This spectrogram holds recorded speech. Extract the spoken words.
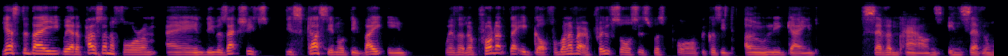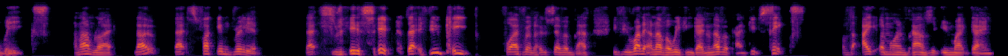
yesterday we had a post on the forum, and he was actually discussing or debating whether the product that he'd got from one of our approved sources was poor because he'd only gained seven pounds in seven weeks. And I'm like, no, that's fucking brilliant. That's really serious. That if you keep five of those seven pounds, if you run it another week and gain another pound, keep six of the eight or nine pounds that you might gain,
